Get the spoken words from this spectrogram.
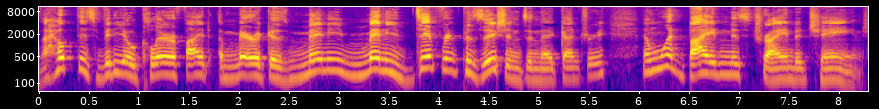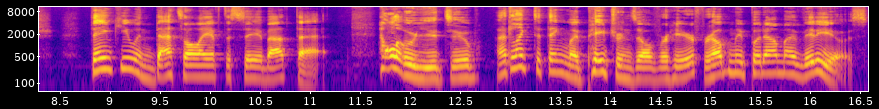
I hope this video clarified America's many, many different positions in that country and what Biden is trying to change. Thank you and that's all I have to say about that. Hello YouTube! I'd like to thank my patrons over here for helping me put out my videos.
